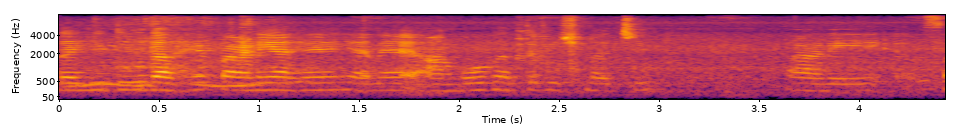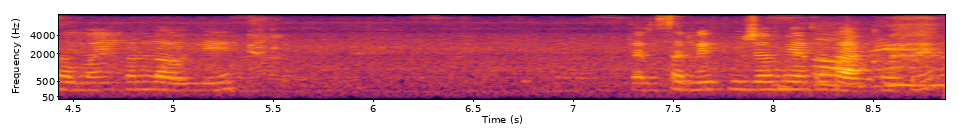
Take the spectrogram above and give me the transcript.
दही दूध आहे पाणी आहे याने आंघोळ घालते कृष्णाची. आणि समय पण लावली आहे. तर सगळी पूजा मी आता दाखवते.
